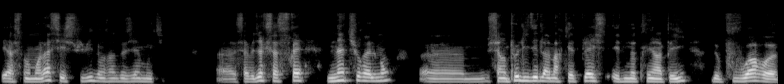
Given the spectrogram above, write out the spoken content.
et à ce moment-là, c'est suivi dans un deuxième outil. Ça veut dire que ça se ferait naturellement euh, c'est un peu l'idée de la marketplace et de notre lien API, de pouvoir euh,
